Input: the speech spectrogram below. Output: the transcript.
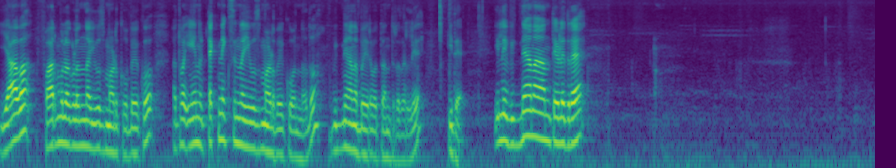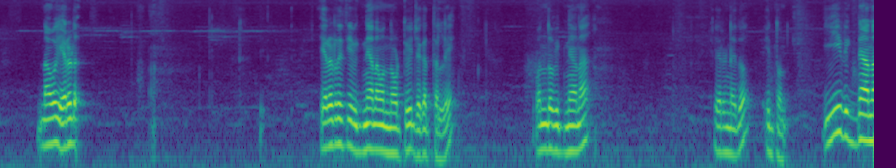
ಯಾವ ಫಾರ್ಮುಲಾಗಳನ್ನು ಯೂಸ್ ಮಾಡ್ಕೋಬೇಕು ಅಥವಾ ಏನು ಟೆಕ್ನಿಕ್ಸನ್ನು ಯೂಸ್ ಮಾಡಬೇಕು ಅನ್ನೋದು ವಿಜ್ಞಾನ ಭೈರವ ತಂತ್ರದಲ್ಲಿ ಇದೆ. ಇಲ್ಲಿ ವಿಜ್ಞಾನ ಅಂತೇಳಿದರೆ ನಾವು ಎರಡು ಎರಡು ರೀತಿ ವಿಜ್ಞಾನವನ್ನು ನೋಡ್ತೀವಿ ಜಗತ್ತಲ್ಲಿ. ಒಂದು ವಿಜ್ಞಾನ, ಎರಡನೇದು ಇನ್ನೊಂದು ಈ ವಿಜ್ಞಾನ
